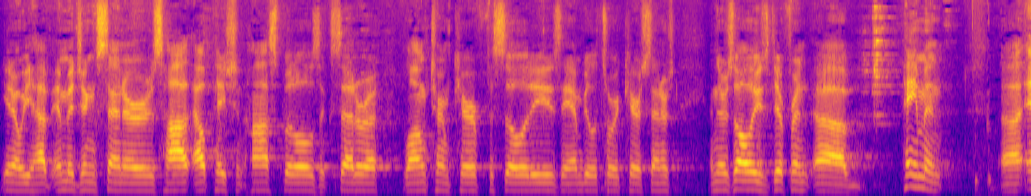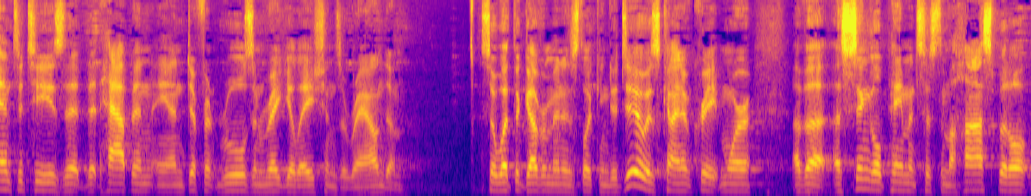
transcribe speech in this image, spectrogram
you know, we have imaging centers, ho- outpatient hospitals, et cetera, long-term care facilities, ambulatory care centers, and there's all these different uh, payment uh, entities that, that happen and different rules and regulations around them. So what the government is looking to do is kind of create more of a, a single payment system, a hospital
